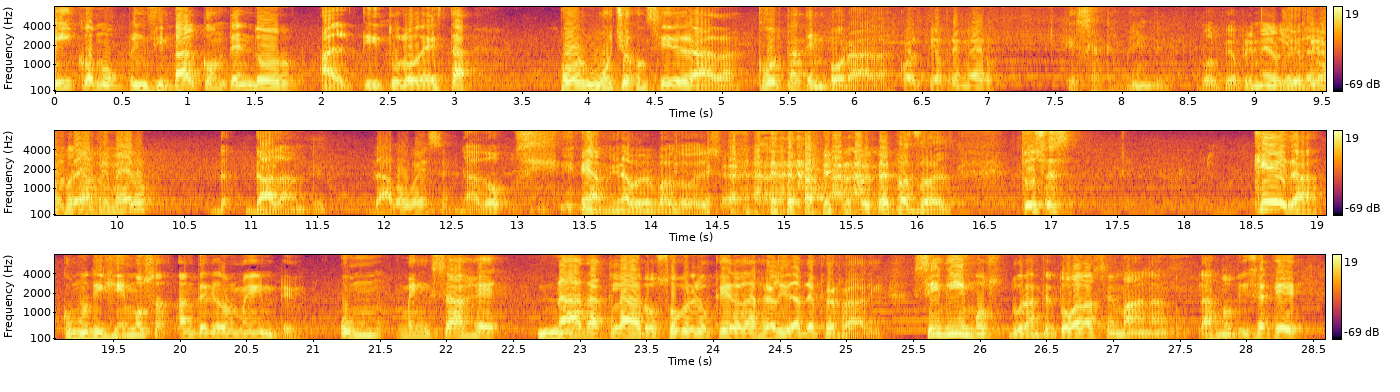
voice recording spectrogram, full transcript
y como principal contendor al título de esta por mucho considerada corta temporada. Golpeó primero. Exactamente. Golpeó primero. ¿Y el que golpea primero? Da, da adelante. Da dos veces. Da dos. a mí no me pasó eso. a mí no me pasó eso. Entonces, queda, como dijimos anteriormente, un mensaje nada claro sobre lo que era la realidad de Ferrari. Sí vimos durante todas las semanas las noticias que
